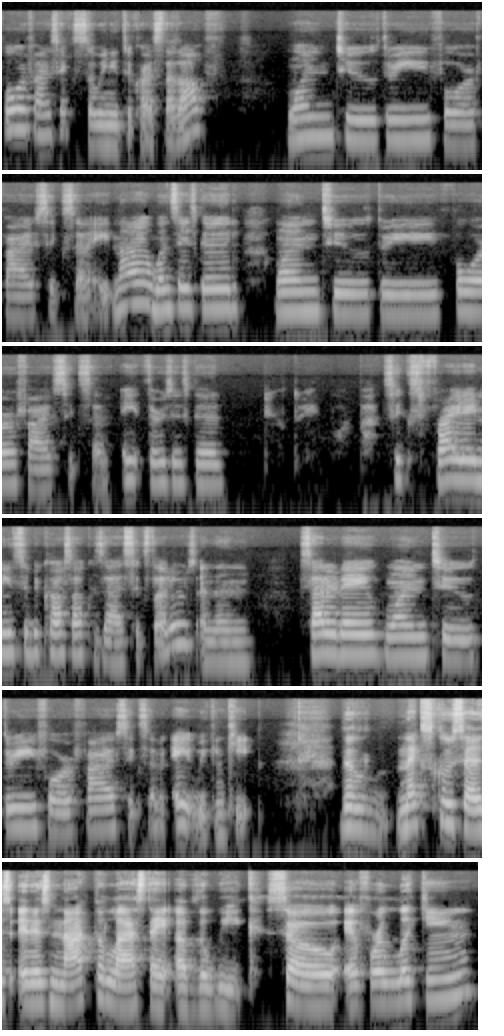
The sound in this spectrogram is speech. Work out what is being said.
four, five, six. So we need to cross that off. One, two, three, four, five, six, seven, eight, nine. Wednesday's good. One, two, three, four, five, six, seven, eight. Thursday's good. Two, three, four, five, six. Friday needs to be crossed off because it has six letters. And then Saturday, one, two, three, four, five, six, seven, eight, we can keep. The next clue says it is not the last day of the week. So if we're looking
